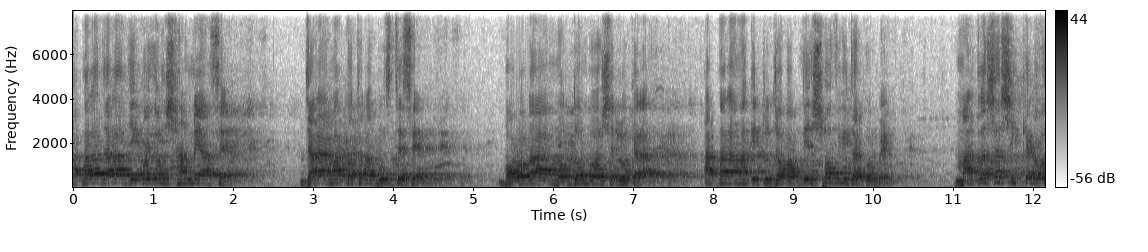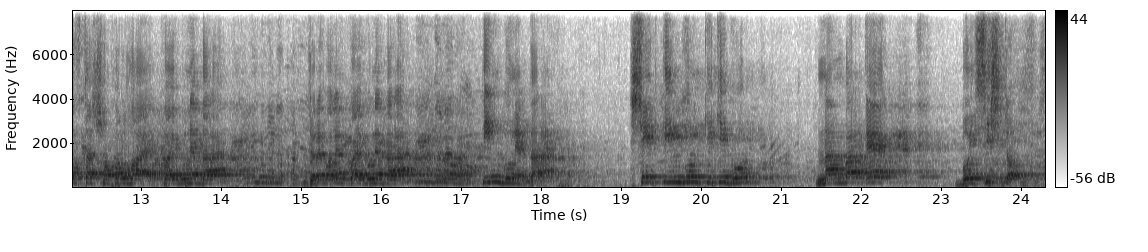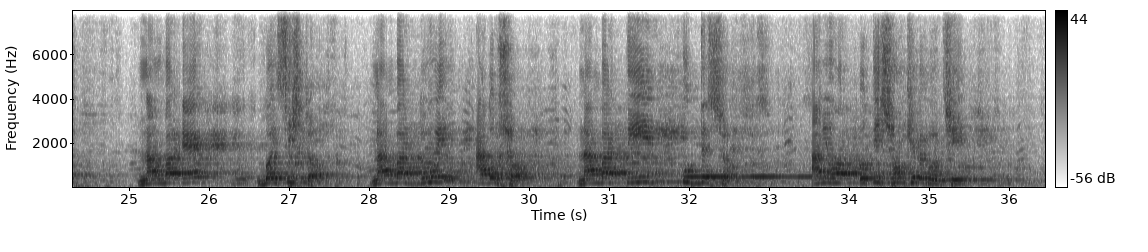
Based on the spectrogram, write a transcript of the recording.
আপনারা যারা যে কয়জন সামনে আছেন, যারা আমার কথাটা বুঝতেছেন, বড়রা, মধ্যম বয়সের লোকেরা, আপনারা আমাকে একটু জবাব দিয়ে সহযোগিতা করবেন। মাদ্রাসা শিক্ষা ব্যবস্থা সফল হয় কয় গুণের দ্বারা? জোরে বলেন, কয় গুণের দ্বারা? তিন গুণের দ্বারা। সেই তিন গুণ কি কি গুণ? নাম্বার এক, বৈশিষ্ট্য। নাম্বার এক, বৈশিষ্ট্য। নাম্বার দুই, আদর্শ। নাম্বার তিন, উদ্দেশ্য। আমি অতি সংক্ষেপে বলছি,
